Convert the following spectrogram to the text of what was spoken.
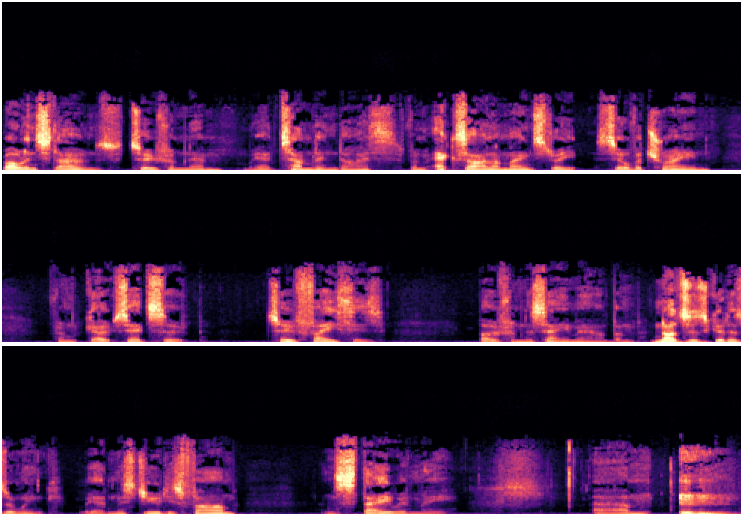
Rolling Stones, two from them. We had Tumbling Dice from Exile on Main Street, Silver Train from Goat's Head Soup. Two Faces, both from the same album. Nods as good as a wink. We had Miss Judy's Farm and Stay With Me. Um,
